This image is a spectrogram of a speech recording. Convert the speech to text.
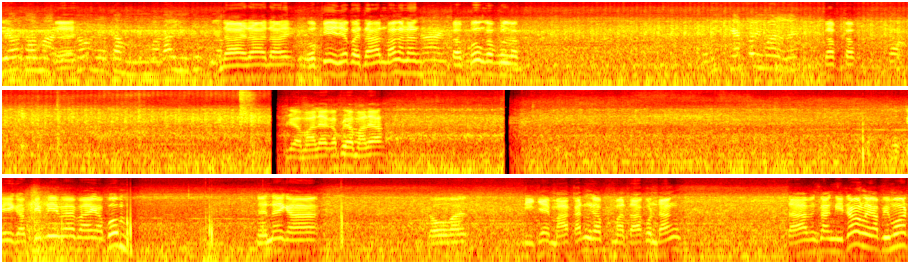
เดียวทำมาเดี๋ยวน้องเนี่ยทำมาได้ยูทูบเดียวได้ได้ได้โอเคเดี๋ยวก่อยตามบังกันนั้นครับผมครับผมครับวันนี้แก็บไปมันเลยครับครับเรือมาแล้วครับเรือมาแล้วโอเคครับคลิปนี้บายบายครับผมไหนๆก็เราดีใจมากันครับมาตาคนดังตาเป็นครั้งที่ร้องเลยครับพี่มด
